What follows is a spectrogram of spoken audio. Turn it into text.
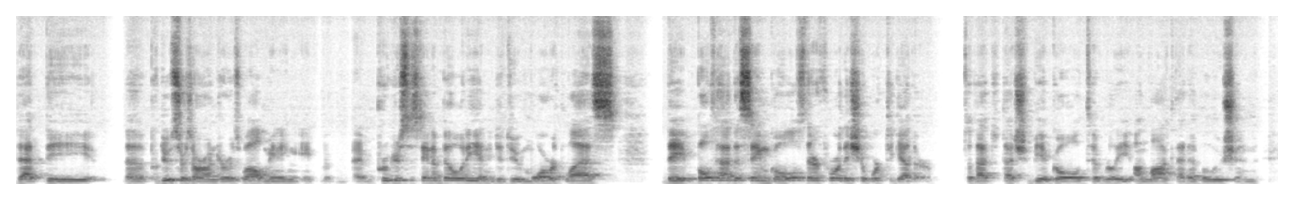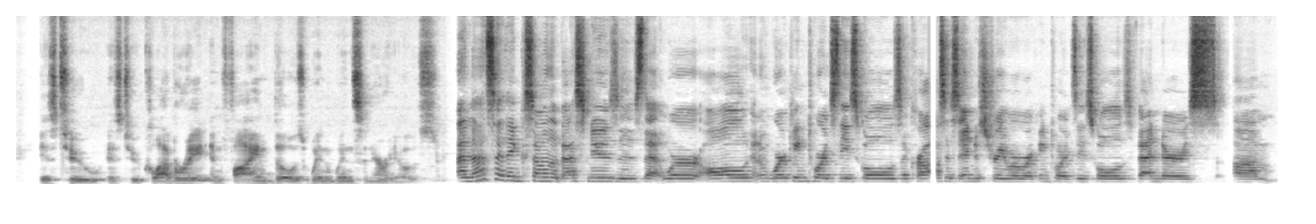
that the the producers are under as well, meaning improve your sustainability and need to do more with less. They both have the same goals, therefore they should work together. So that that should be a goal to really unlock that evolution is to is to collaborate and find those win-win scenarios. And that's I think some of the best news is that we're all kind of working towards these goals across this industry. We're working towards these goals. Vendors, um,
